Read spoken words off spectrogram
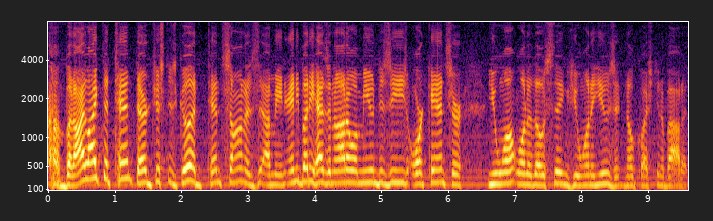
but I like the tent. They're just as good. Tent saunas. I mean, anybody has an autoimmune disease or cancer, you want one of those things. You want to use it, no question about it.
